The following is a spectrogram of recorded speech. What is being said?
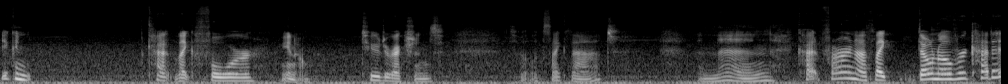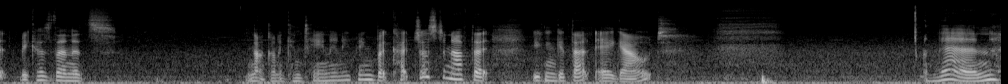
you can cut like four, you know, two directions. So it looks like that. And then cut far enough, like don't overcut it because then it's not going to contain anything, but cut just enough that you can get that egg out. And then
